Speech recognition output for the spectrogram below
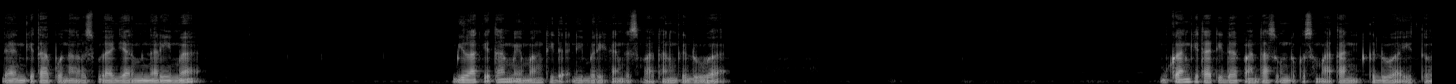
dan kita pun harus belajar menerima bila kita memang tidak diberikan kesempatan kedua. Bukan kita tidak pantas untuk kesempatan kedua itu.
